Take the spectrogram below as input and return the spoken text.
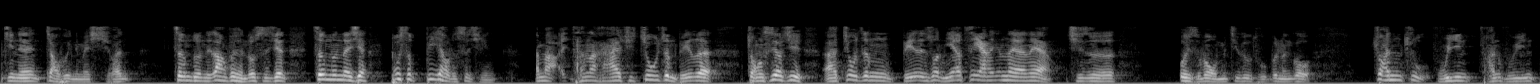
今天教会里面喜欢争论的，浪费很多时间争论那些不是必要的事情。那么常常还要去纠正别人，总是要去啊纠正别人说你要这样那样那样。其实为什么我们基督徒不能够专注福音、传福音、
